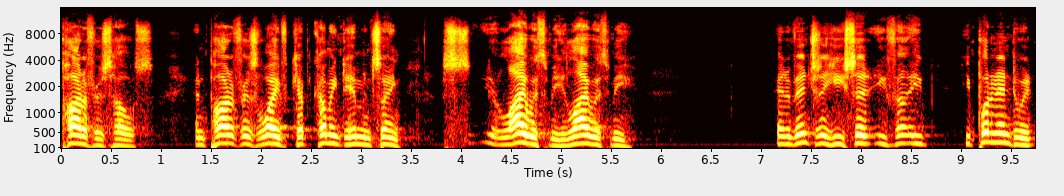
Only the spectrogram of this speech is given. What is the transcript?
Potiphar's house, and Potiphar's wife kept coming to him and saying, Lie with me, lie with me. And eventually he said, he, he, he put an end to it.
